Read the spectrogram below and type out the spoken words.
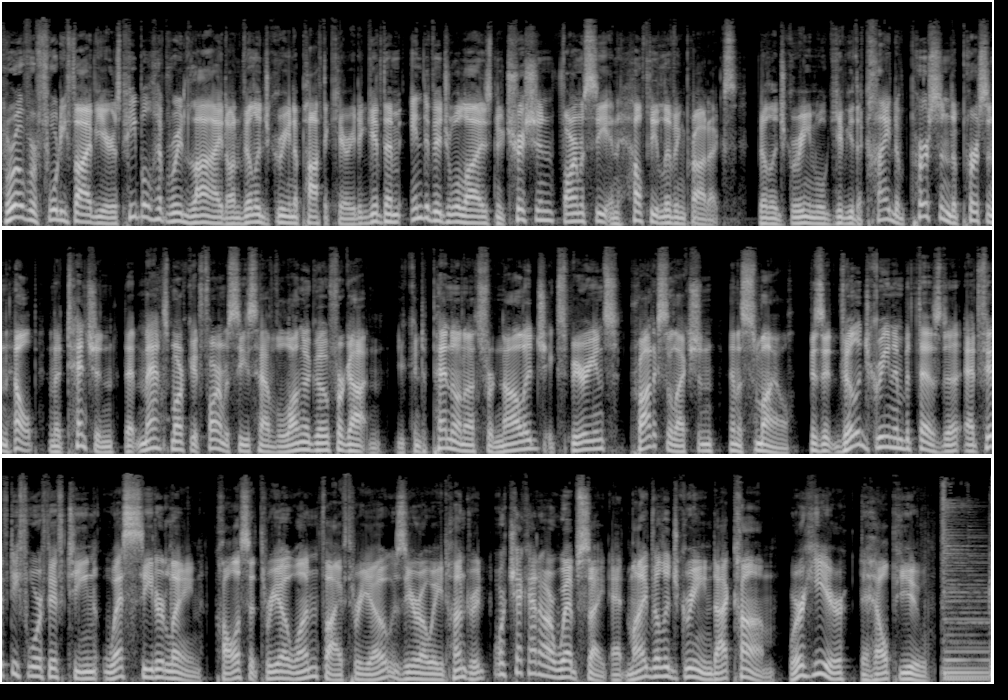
For over 45 years, people have relied on Village Green Apothecary to give them individualized nutrition, pharmacy, and healthy living products. Village Green will give you the kind of person to person help and attention that mass market pharmacies have long ago forgotten. You can depend on us for knowledge, experience, product selection, and a smile. Visit Village Green in Bethesda at 5415 West Cedar Lane. Call us at 301 530 0800 or check out our website at myvillagegreen.com. We're here to help you.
